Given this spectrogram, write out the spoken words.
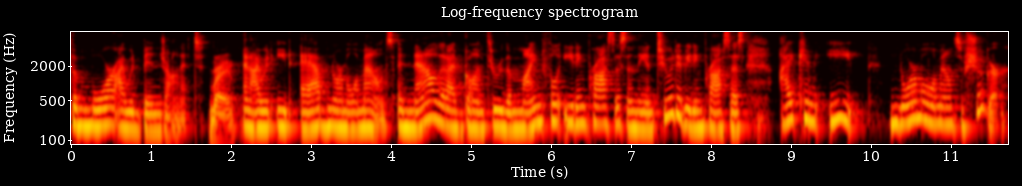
the more I would binge on it right. and I would eat abnormal amounts. And now that I've gone through the mindful eating process and the intuitive eating process, I can eat normal amounts of sugar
